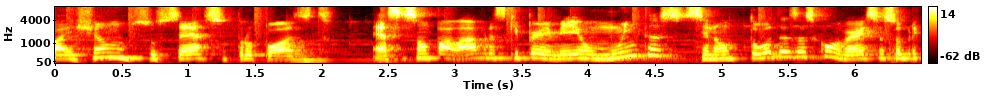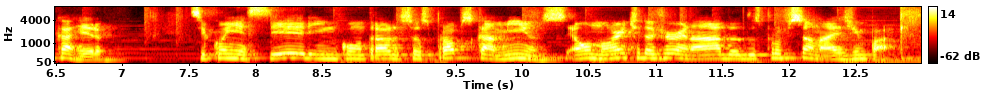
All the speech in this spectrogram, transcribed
paixão, sucesso, propósito. Essas são palavras que permeiam muitas, se não todas, as conversas sobre carreira. Se conhecer e encontrar os seus próprios caminhos é o norte da jornada dos profissionais de impacto.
